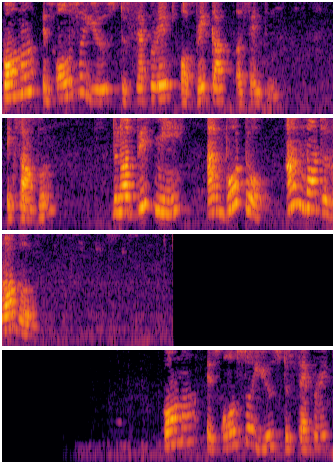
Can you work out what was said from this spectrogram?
Comma is also used to separate or break up a sentence. Example, do not beat me, I'm Boto, I'm not a robber. Comma is also used to separate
